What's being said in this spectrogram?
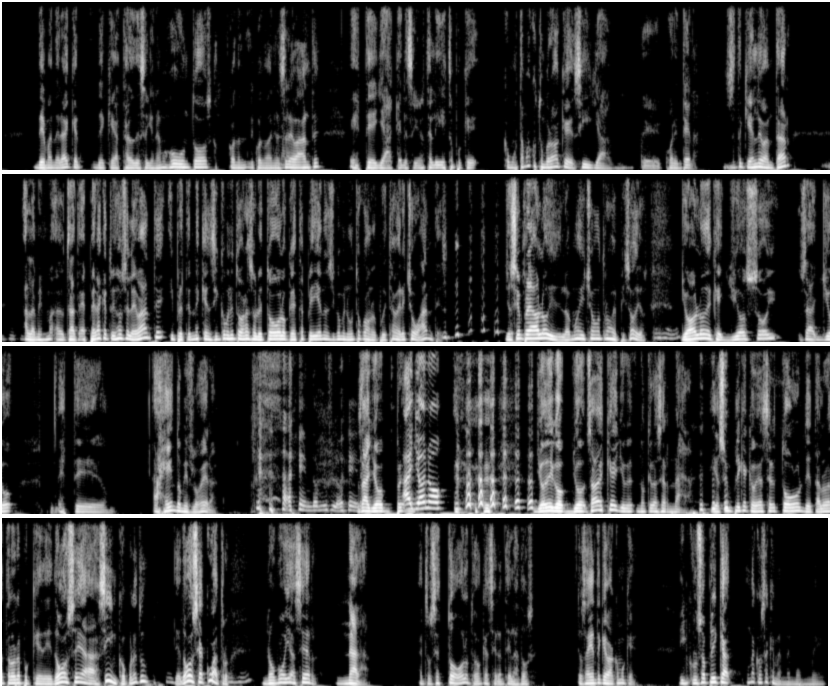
de manera que, de que hasta desayunemos juntos, cuando, cuando Daniel se levante, este, ya que el desayuno esté listo, porque como estamos acostumbrados a que sí, ya, eh, cuarentena, entonces te quieres levantar a la misma, o sea, espera que tu hijo se levante y pretendes que en cinco minutos vas a resolver todo lo que está pidiendo en cinco minutos cuando lo pudiste haber hecho antes. Yo siempre hablo, y lo hemos dicho en otros episodios, yo hablo de que yo soy, o sea, yo, este, agendo mi flojera. Agendo mi flojera. O sea, yo. Ah, yo no. yo digo, yo, ¿sabes qué? Yo no quiero hacer nada. Y eso implica que voy a hacer todo de tal hora a tal hora, porque de 12 a 5, pone tú, de 12 a 4, no voy a hacer nada. Entonces todo lo tengo que hacer antes de las 12. Entonces hay gente que va como que. Incluso aplica una cosa que me, me, me,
